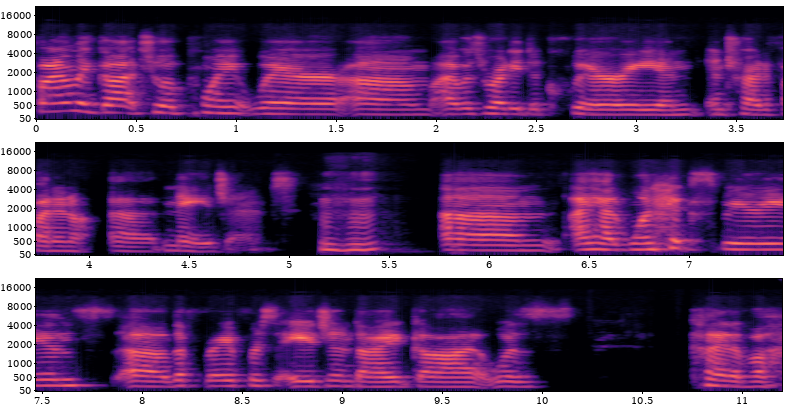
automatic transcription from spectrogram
finally got to a point where um, I was ready to query and, and try to find an, uh, an agent. Mm-hmm. Um, I had one experience. Uh, the very first agent I got was kind of a,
